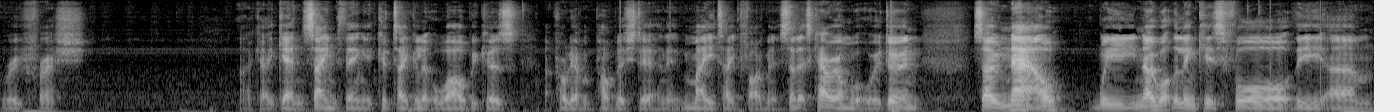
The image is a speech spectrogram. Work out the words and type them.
refresh. Okay, again, same thing. It could take a little while because I probably haven't published it and it may take five minutes. So let's carry on what we're doing. So now we know what the link is for the um,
